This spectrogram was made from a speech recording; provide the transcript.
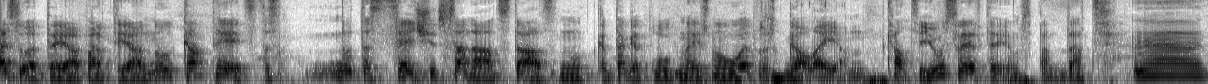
esot tajā partijā, nu, kāpēc tas, nu, tas ceļš ir sanācis tāds, nu, ka tagad lūk, mēs no otras gala ejam? Kāds ir jūsu vērtējums par dats? Uh.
